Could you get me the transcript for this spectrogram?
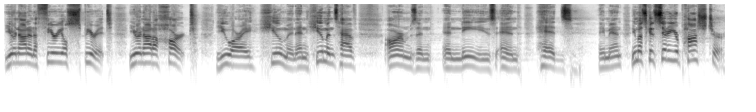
You're not an ethereal spirit. You're not a heart. You are a human. And humans have arms and, and knees and heads. Amen? You must consider your posture.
